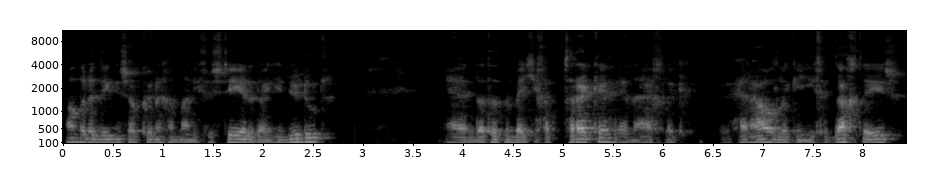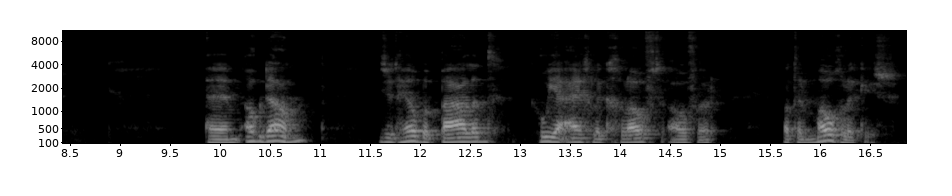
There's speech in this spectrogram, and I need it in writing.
andere dingen zou kunnen gaan manifesteren dan je nu doet. En dat het een beetje gaat trekken en eigenlijk herhaaldelijk in je gedachten is. Um, ook dan is het heel bepalend hoe je eigenlijk gelooft over wat er mogelijk is.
